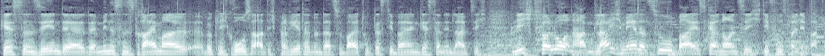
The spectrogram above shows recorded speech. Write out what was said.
gestern sehen, der, der mindestens dreimal äh, wirklich großartig pariert hat und dazu beitrug, dass die Bayern gestern in Leipzig nicht verloren haben. Gleich mehr dazu bei SK90, die Fußballdebatte.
